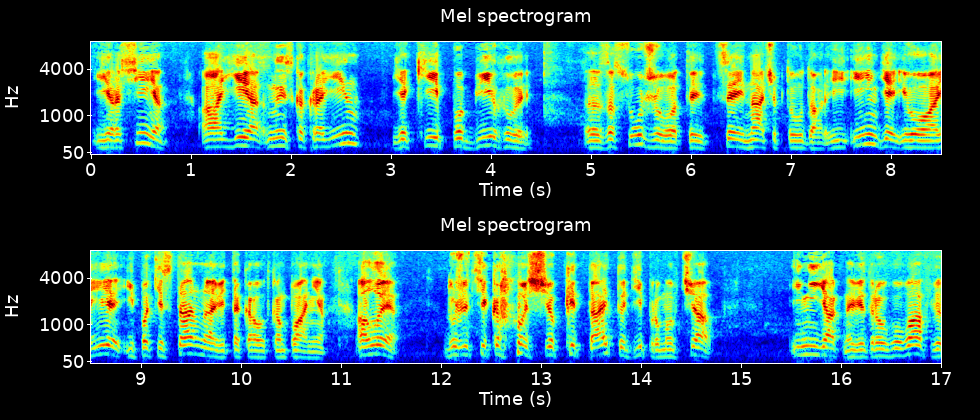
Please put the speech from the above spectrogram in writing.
і Росія, а є низка країн, які побігли е, засуджувати цей, начебто, удар. І Індія, і ОАЕ, і Пакистан навіть така от кампанія. Але дуже цікаво, що Китай тоді промовчав і ніяк не відреагував е,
